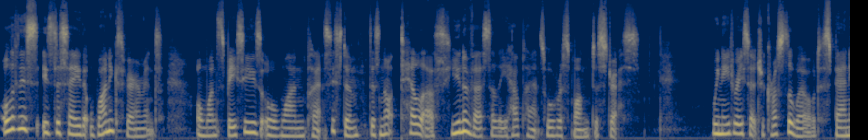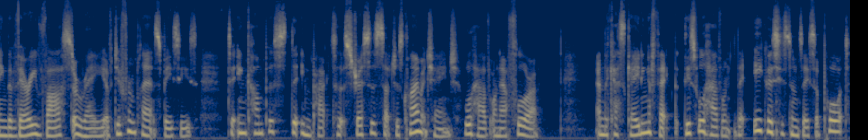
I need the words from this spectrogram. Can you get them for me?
All of this is to say that one experiment on one species or one plant system does not tell us universally how plants will respond to stress. We need research across the world spanning the very vast array of different plant species to encompass the impact that stresses such as climate change will have on our flora, and the cascading effect that this will have on the ecosystems they support,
